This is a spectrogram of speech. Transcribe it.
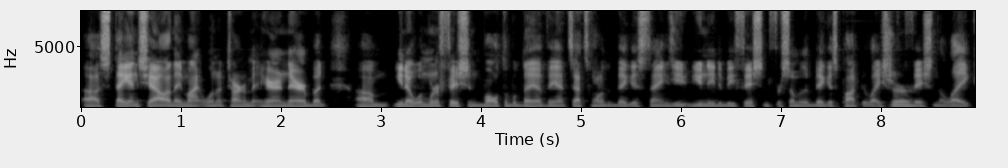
uh, staying shallow. They might win a tournament here and there, but um, you know, when we're fishing multiple day events, that's one of the biggest things. You you need to be fishing for some of the biggest populations Sure. of fish in the lake,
